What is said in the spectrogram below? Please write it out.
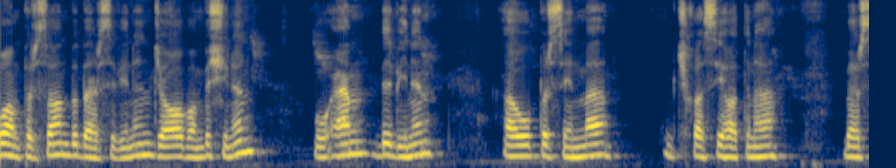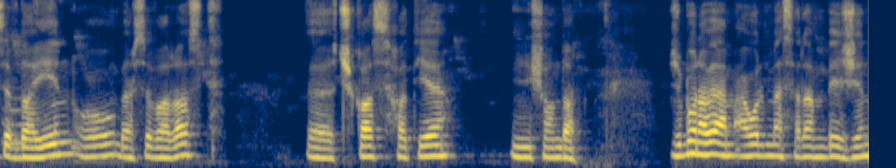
wan pirsan bibersivînin, cewaban bişînin û em bibînin ew pirsên me çi qasî hatine bersivdayîn û bersiva rast e, çi qas hatiye nîşandan. Ji bona wê em ewil mesela bêjin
